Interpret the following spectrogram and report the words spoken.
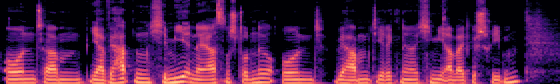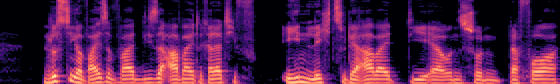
und ähm, ja, wir hatten Chemie in der ersten Stunde und wir haben direkt eine Chemiearbeit geschrieben. Lustigerweise war diese Arbeit relativ ähnlich zu der Arbeit, die er uns schon davor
